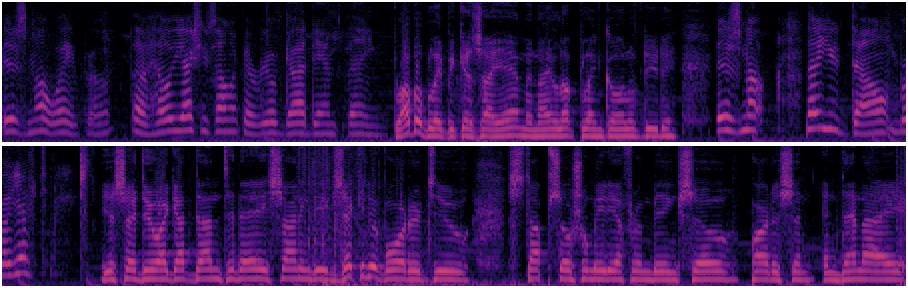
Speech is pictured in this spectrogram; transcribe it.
There's no way, bro. What the hell? You actually sound like the real goddamn thing. Probably because I am and I love playing Call of Duty. There's no. No, you don't, bro. You have to. Yes, I do. I got done today signing the executive order to stop social media from being so partisan. And then I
